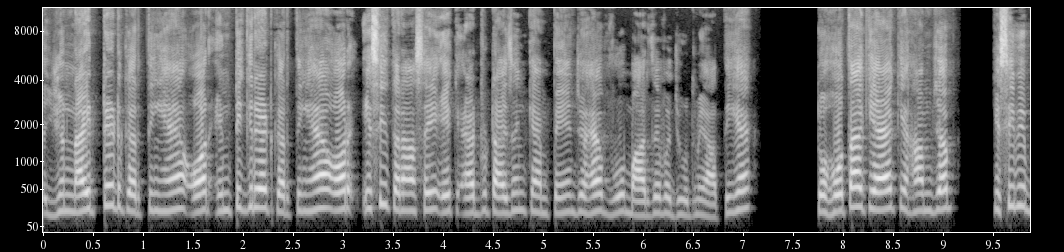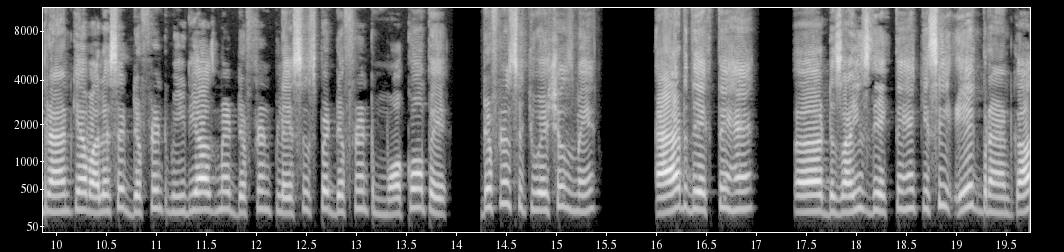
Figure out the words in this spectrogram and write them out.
यूनाइटेड करती हैं और इंटीग्रेट करती हैं और इसी तरह से एक एडवर्टाइजिंग कैंपेन जो है वो मार्ज वजूद में आती है। तो होता क्या है कि हम जब किसी भी ब्रांड के हवाले से डिफरेंट मीडियाज़ में डिफरेंट प्लेसेस पे डिफरेंट मौक़ों पे डिफरेंट सिचुएशंस में एड देखते हैं डिज़ाइंस देखते हैं किसी एक ब्रांड का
